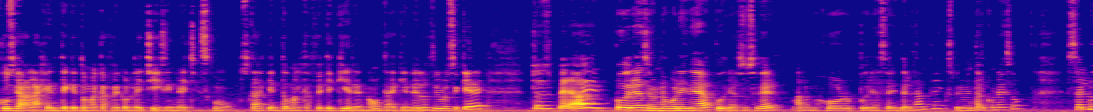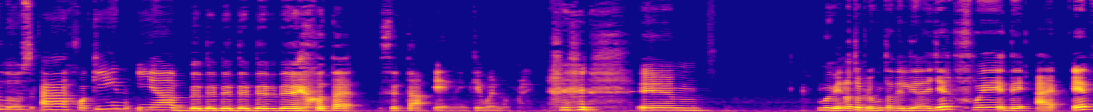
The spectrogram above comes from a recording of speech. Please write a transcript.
juzgar a la gente que toma café con leche y sin leche. Es como, pues cada quien toma el café que quiere, ¿no? Cada quien lee los libros que quiere. Entonces, pero ay, podría ser una buena idea, podría suceder. A lo mejor podría ser interesante experimentar con eso. Saludos a Joaquín y a BBBBBJZM. Qué buen nombre. Em, muy bien, otra pregunta del día de ayer fue de Ed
